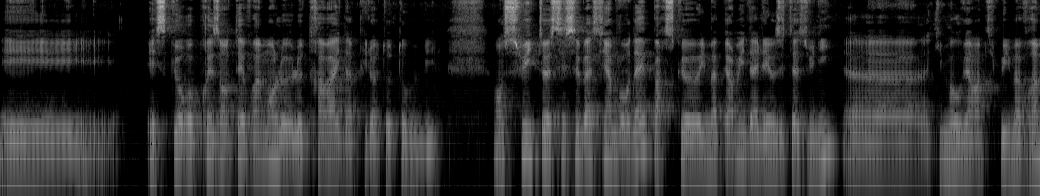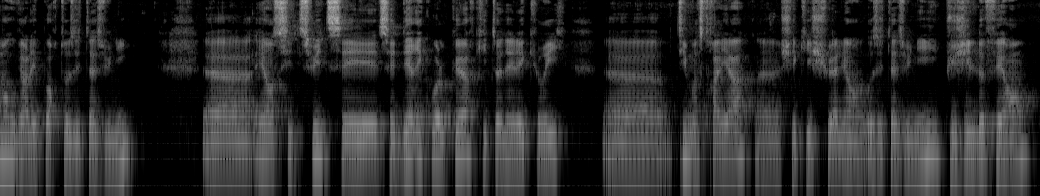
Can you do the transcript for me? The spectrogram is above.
et et ce que représentait vraiment le, travail d'un pilote automobile. Ensuite, c'est Sébastien Bourdet parce qu'il m'a permis d'aller aux États-Unis, euh, qui m'a ouvert un petit peu, il m'a vraiment ouvert les portes aux États-Unis. Euh, et ensuite, suite, c'est Derek Walker qui tenait l'écurie euh, Team Australia, euh, chez qui je suis allé aux États-Unis. Puis Gilles de Ferrand,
